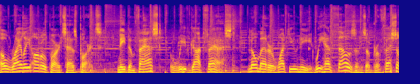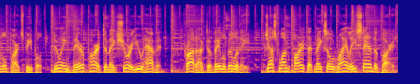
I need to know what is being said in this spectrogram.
O'Reilly Auto Parts has parts. Need them fast? We've got fast. No matter what you need, we have thousands of professional parts people doing their part to make sure you have it. Product availability. Just one part that makes O'Reilly stand apart.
